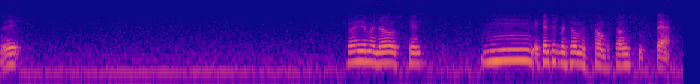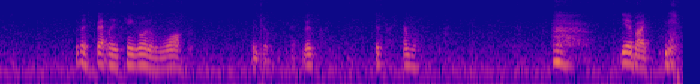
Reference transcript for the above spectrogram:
Wait. Try to get my nose. Can't. Mmm. I can't touch my tongue. My tongue. My tongue's too fat. It's like fat ladies can't go on a walk. I'm joking. That's fine. That's fine. Everyone. yeah, bye.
